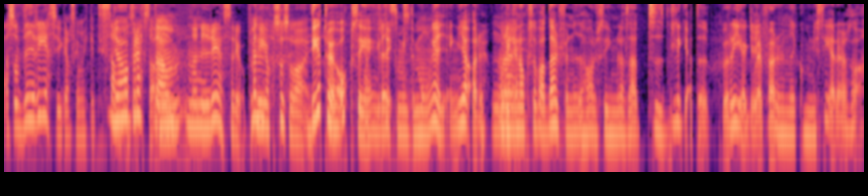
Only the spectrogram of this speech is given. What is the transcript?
Alltså vi reser ju ganska mycket tillsammans också. berätta om när ni reser ihop. Men det är också så Det tror jag också är en häftigt. grej som inte många gäng gör. Och det Nej. kan också vara därför ni har så himla så här tydliga typ, regler för hur ni kommunicerar och så.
